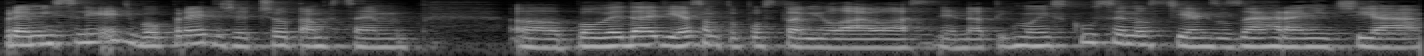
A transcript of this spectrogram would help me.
premyslieť vopred, že čo tam chcem uh, povedať. Ja som to postavila vlastne na tých mojich skúsenostiach zo zahraničia,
